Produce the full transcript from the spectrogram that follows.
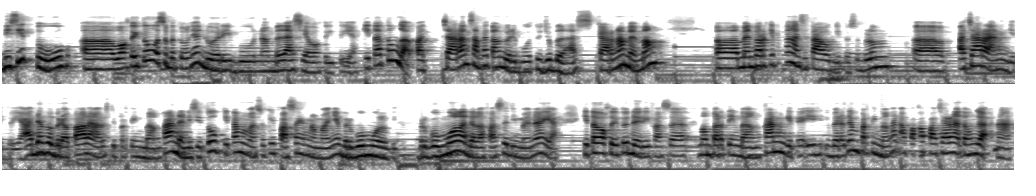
di situ uh, waktu itu sebetulnya 2016 ya waktu itu ya. Kita tuh nggak pacaran sampai tahun 2017 karena memang uh, mentor kita ngasih tahu gitu sebelum uh, pacaran gitu ya. Ada beberapa hal yang harus dipertimbangkan dan di situ kita memasuki fase yang namanya bergumul gitu. Bergumul adalah fase di mana ya kita waktu itu dari fase mempertimbangkan gitu ya. Ibaratnya mempertimbangkan apakah pacaran atau enggak nah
